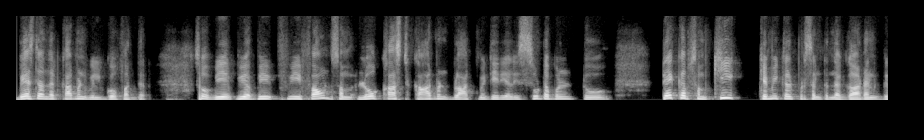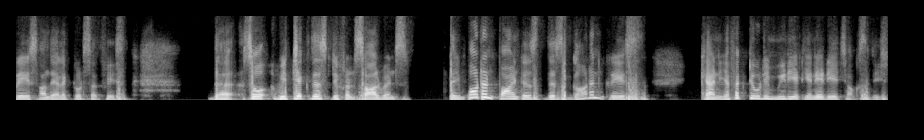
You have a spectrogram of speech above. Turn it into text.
Based on that carbon, we'll go further. So we, we, we found some low cost carbon black material is suitable to take up some key chemical present in the garden cress on the electrode surface. The, so we check this different solvents. The important point is this garden cress can effectively mediate NADH oxidation.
